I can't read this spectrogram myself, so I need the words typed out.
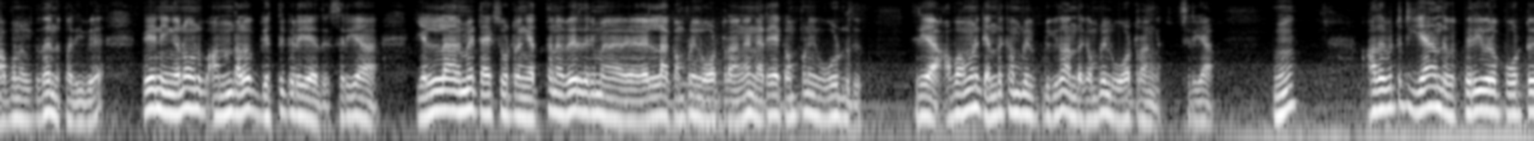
அவனுக்கு தான் இந்த பதிவு. டே நீங்கள் ஒன்று அந்த அளவுக்கு கெத்து கிடையாது சரியா? எல்லாருமே டேக்ஸ் ஓட்டுறாங்க. எத்தனை பேர் தெரியுமா? எல்லா கம்பெனியில் ஓட்டுறாங்க. நிறைய கம்பெனி ஓடுது சரியா? அவன் அவனுக்கு எந்த கம்பெனியில் பிடிக்குதோ அந்த கம்பெனியில் ஓட்டுறாங்க சரியா? ம்? அதை விட்டுட்டு ஏன் அந்த பெரியவரை போட்டு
